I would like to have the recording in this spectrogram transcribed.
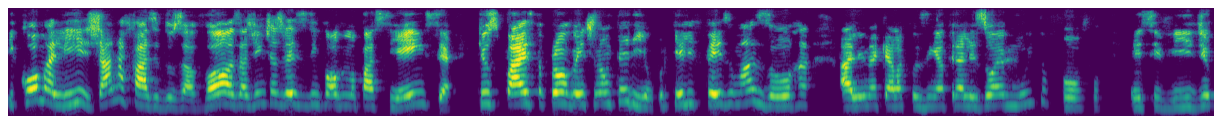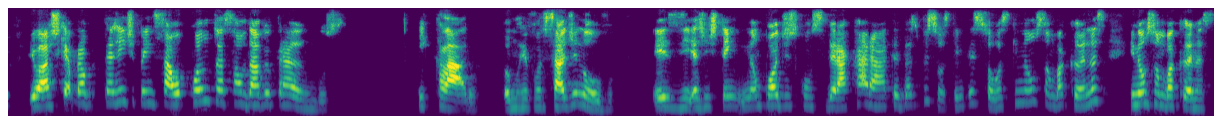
e como ali, já na fase dos avós, a gente às vezes desenvolve uma paciência que os pais provavelmente não teriam, porque ele fez uma zorra ali naquela cozinha, finalizou, é muito fofo esse vídeo. Eu acho que é para a gente pensar o quanto é saudável para ambos. E claro, vamos reforçar de novo. A gente tem, não pode desconsiderar caráter das pessoas. Tem pessoas que não são bacanas e não são bacanas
